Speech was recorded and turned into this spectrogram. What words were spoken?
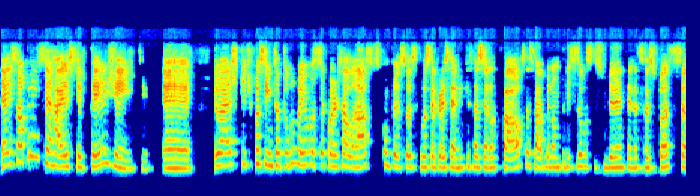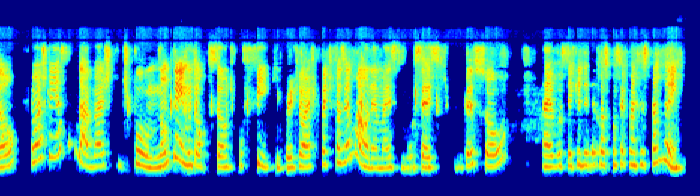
E aí, só para encerrar esse EP, gente, é, eu acho que, tipo assim, tá tudo bem você cortar laços com pessoas que você percebe que tá sendo falsa, sabe? Não precisa você se submeter nessa situação. Eu acho que nem é saudável. Eu acho que, tipo, não tem muita opção, tipo, fique, porque eu acho que vai te fazer mal, né? Mas se você é esse tipo de pessoa, aí você que lida com as consequências também.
